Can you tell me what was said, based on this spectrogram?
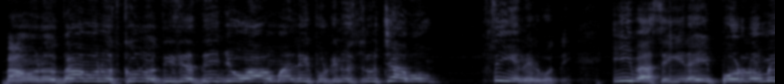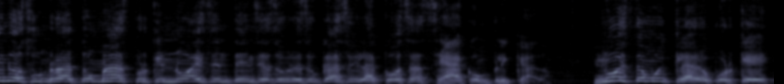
Vámonos, vámonos con noticias de Joao Malek porque nuestro chavo sigue en el bote. Y va a seguir ahí por lo menos un rato más porque no hay sentencia sobre su caso y la cosa se ha complicado. No está muy claro por qué,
